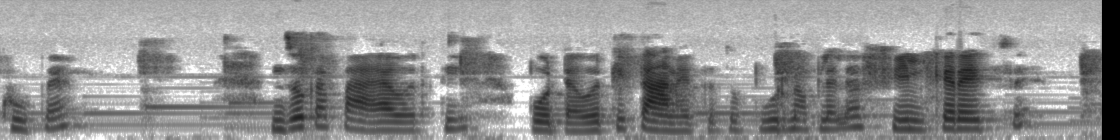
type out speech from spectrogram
खूप आहे. जो का पायावरती पोटावरती ताण येतो तो पूर्ण आपल्याला फील करायचं आहे.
